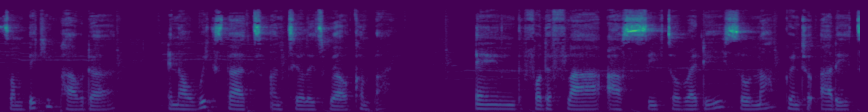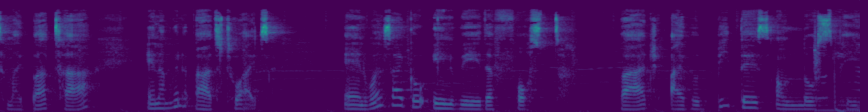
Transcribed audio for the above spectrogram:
some baking powder and I'll whisk that until it's well combined. And for the flour, I've sieved already. So now I'm going to add it to my butter and I'm going to add twice. And once I go in with the first batch, I will beat this on low speed.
